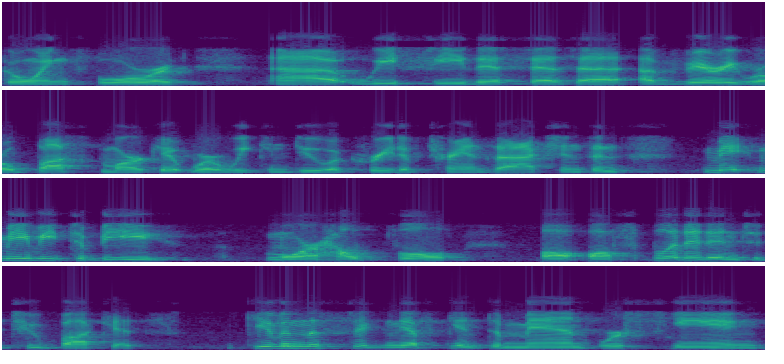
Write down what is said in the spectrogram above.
going forward. Uh, we see this as a very robust market where we can do accretive transactions. And maybe to be more helpful, I'll split it into two buckets. Given the significant demand we're seeing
